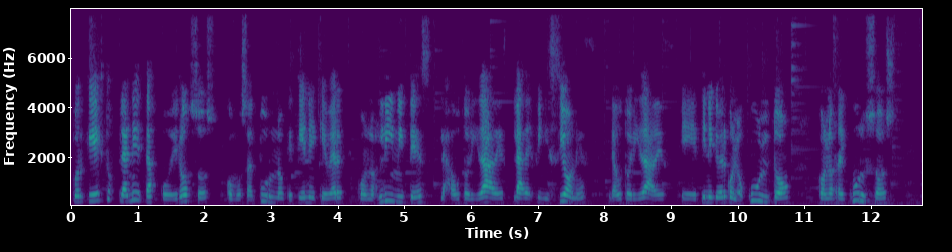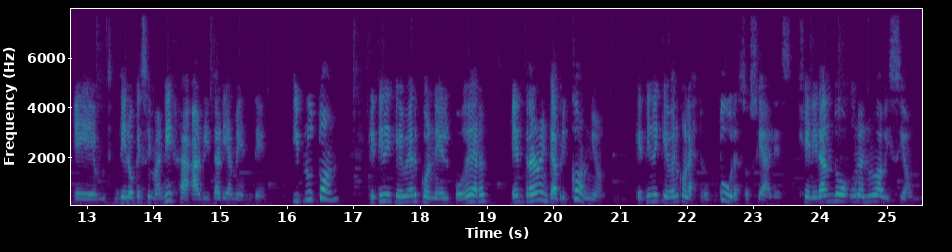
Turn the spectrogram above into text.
porque estos planetas poderosos, como Saturno, que tiene que ver con los límites, las autoridades, las definiciones de autoridades, eh, tiene que ver con lo oculto, con los recursos, eh, de lo que se maneja arbitrariamente. Y Plutón, que tiene que ver con el poder, entraron en Capricornio, que tiene que ver con las estructuras sociales, generando una nueva visión,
